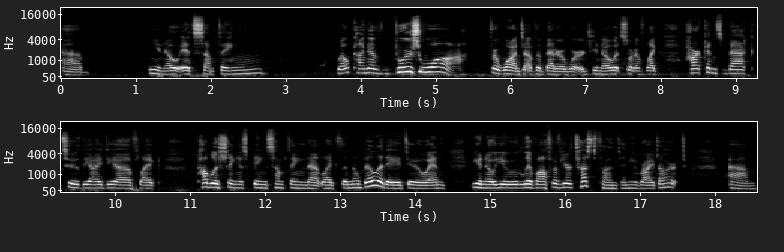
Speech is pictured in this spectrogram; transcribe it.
Uh, you know, it's something, well, kind of bourgeois, for want of a better word. You know, it sort of like harkens back to the idea of like, publishing as being something that like the nobility do and you know you live off of your trust fund and you write art um,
